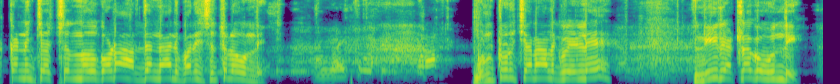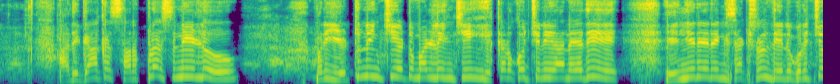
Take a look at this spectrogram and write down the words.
ఎక్కడి నుంచి వస్తుందో కూడా అర్థం కాని పరిస్థితిలో ఉంది. గుంటూరు జనాలకు వెళ్ళే నీరు ఎట్లాగో ఉంది. అది కాక సర్ప్లస్ నీళ్ళు మరి ఎటు నుంచి ఎటు మళ్ళించి ఇక్కడికి వచ్చినాయి అనేది ఇంజనీరింగ్ సెక్షన్ దీని గురించి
